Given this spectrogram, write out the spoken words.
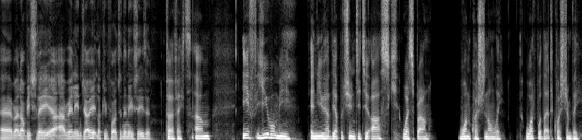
Um, and obviously, I I really enjoy it. Looking forward to the new season. Perfect. Um, if you were me and you had the opportunity to ask Wes Brown one question only, what would that question be?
